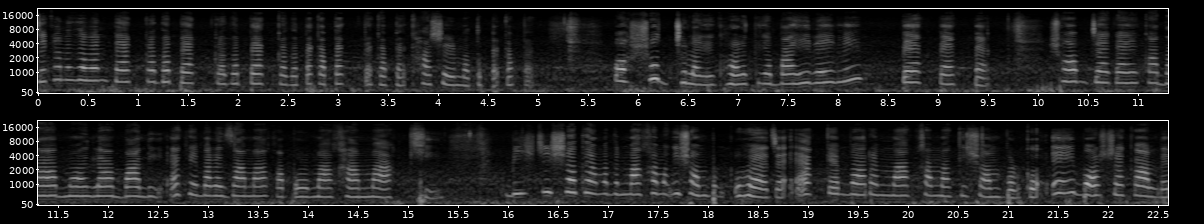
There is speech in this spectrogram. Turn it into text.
যেখানে যাবেন প্যাক কাদা প্যাক কাদা প্যাক কাদা প্যাকা প্যাক প্যাকা প্যাক হাঁসের মতো প্যাকা প্যাক অসহ্য লাগে ঘর থেকে বাইরে এলে প্যাক প্যাক প্যাক সব জায়গায় কাদা ময়লা বালি একেবারে জামা কাপড় মাখা মাখি বৃষ্টির সাথে আমাদের মাখামাখি সম্পর্ক হয়ে যায়। একেবারে মাখামাখি সম্পর্ক। এই বর্ষাকালে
